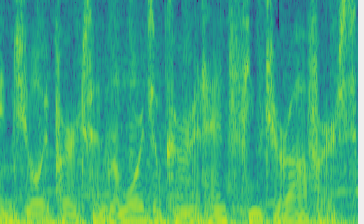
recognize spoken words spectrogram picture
Enjoy perks and rewards of current and future offers.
